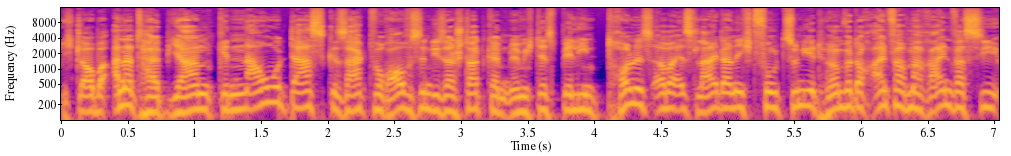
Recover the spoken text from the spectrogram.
ich glaube, anderthalb Jahren genau das gesagt, worauf es in dieser Stadt kommt. Nämlich, dass Berlin toll ist, aber es leider nicht funktioniert. Hören wir doch einfach mal rein, was sie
